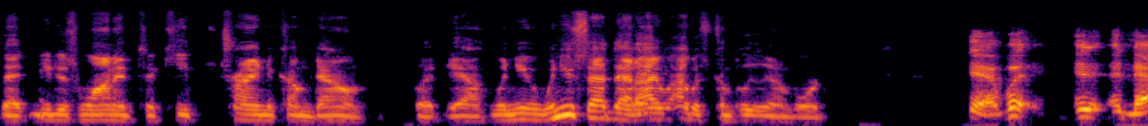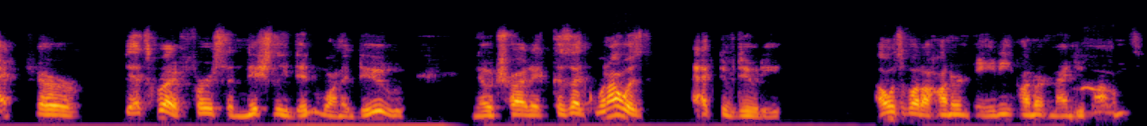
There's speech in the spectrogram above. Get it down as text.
That you just wanted to keep trying to come down. But yeah, when you when you said that, I, I was completely on board. Yeah, but it, and that or that's what I first initially did want to do. You know, try to because like when I was active duty, I was about 180, 190 pounds.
